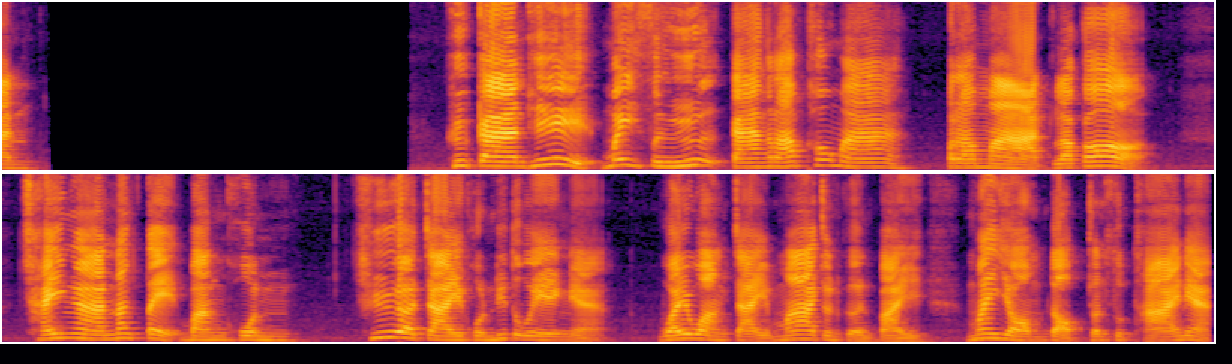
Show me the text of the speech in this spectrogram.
กัน คือการที่ไม่ซื้อกลางรับเข้ามา ประมาทแล้วก็ใช้งานนักเตะบางคน เชื่อใจคนที่ตัวเองเนี่ย ไว้วางใจมากจนเกินไป ไม่ยอมดรอปจนสุดท้ายเนี่ย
